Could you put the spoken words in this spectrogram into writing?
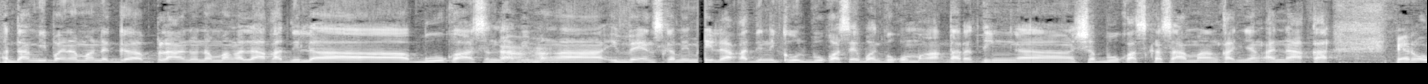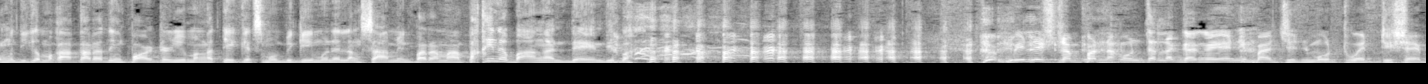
Ang dami pa naman nagplano ng mga lakad nila bukas. Ang dami Aha. mga events. Kami may lakad din ni Cole bukas. Ewan ko kung makakarating ah, siya bukas kasama ang kanyang anak. Pero kung hindi ka makakarating partner, yung mga tickets mo, bigay mo na lang sa amin para mapakinabangan din, di ba? Ang bilis ng panahon talaga ngayon. Imagine mo, 27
